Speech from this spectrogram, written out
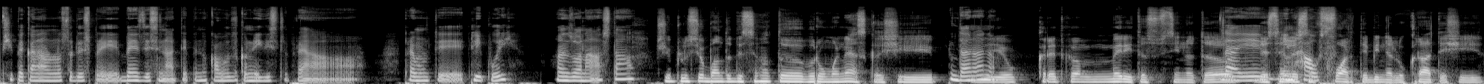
și pe canalul nostru despre benzi desenate, pentru că am văzut că nu există prea, prea multe clipuri în zona asta. Și plus e o bandă desenată românească și da, da, da. eu cred că merită susținută. Da, e Desenele sunt foarte bine lucrate și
